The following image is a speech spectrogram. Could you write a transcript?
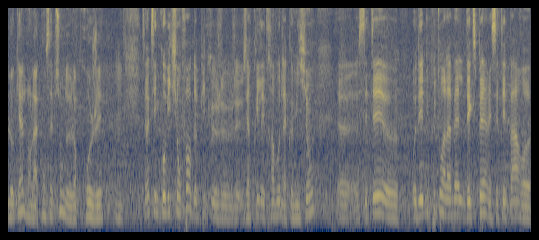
locales dans la conception de leurs projets? Mmh. C'est vrai que c'est une conviction forte depuis que j'ai repris les travaux de la commission. Euh, c'était euh, au début plutôt un label d'experts et c'était par euh,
